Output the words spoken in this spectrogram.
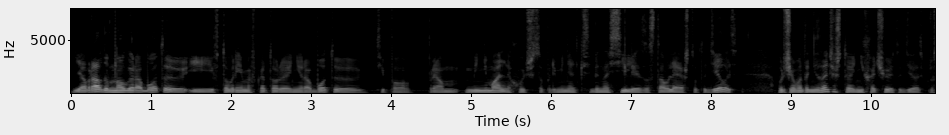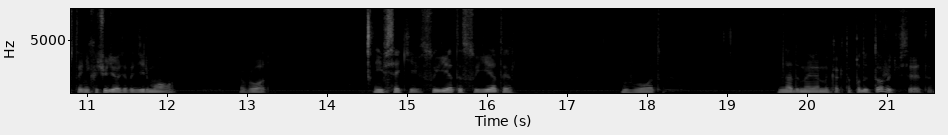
я правда много работаю, и в то время, в которое я не работаю, типа, прям минимально хочется применять к себе насилие, заставляя что-то делать. Причем это не значит, что я не хочу это делать, просто я не хочу делать это дерьмово. Вот. И всякие суеты, суеты. Вот. Надо, наверное, как-то подытожить все это.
